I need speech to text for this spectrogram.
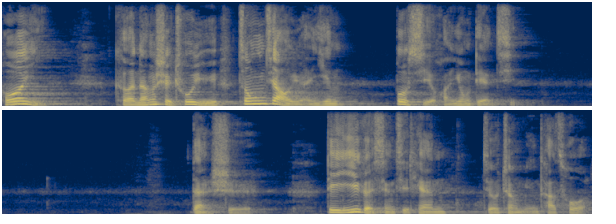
托伊可能是出于宗教原因不喜欢用电器。但是，第一个星期天就证明他错了。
